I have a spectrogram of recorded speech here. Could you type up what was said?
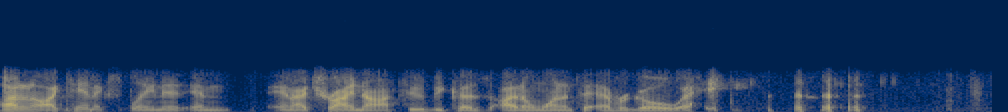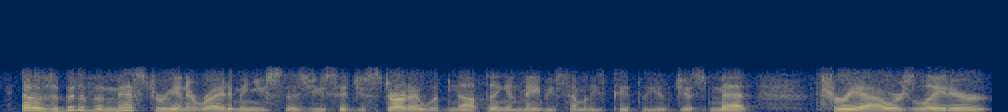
I don't know. I can't explain it, and and I try not to because I don't want it to ever go away. Yeah, there's a bit of a mystery in it, right? I mean, you, as you said, you start out with nothing, and maybe some of these people you've just met. Three hours later,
